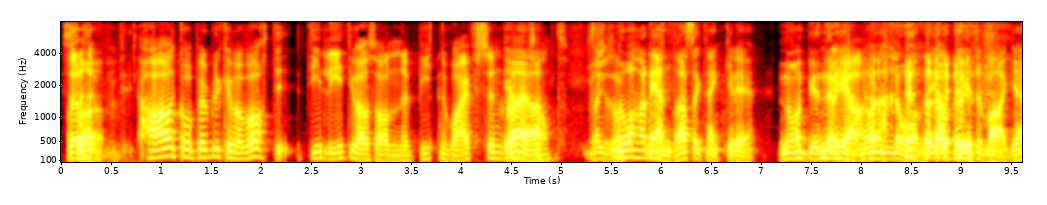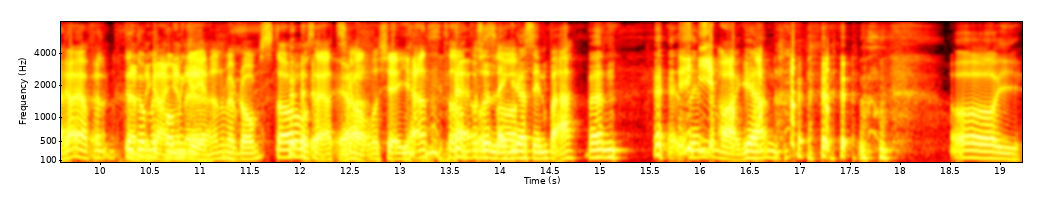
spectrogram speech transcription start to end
Så Altså- det, hardcore publikummet vårt, de, de lider jo av sånn beaten wife syndrome, Ja, ja. sant? Sånn, Ikke nå har de endra seg, tenker de. Nå begynner de Ja. igjen. Nå lover de at de er tilbake. Ja, ja, for det er da vi kommer er- grinende med blomster og sier at det skal Ja. aldri skje igjen. Sant? Og så legger de oss inn på appen. Er Ja. tilbake igjen. Oi.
